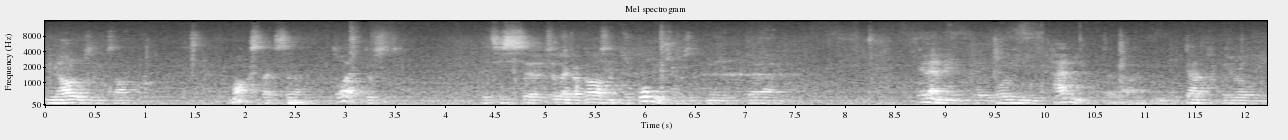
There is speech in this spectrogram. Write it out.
mille alusel saab, makstakse toetust, et siis äh, sellega kaasneb ka kohustus, et neid äh, elemente ei tohi hävitada teatud perioodi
